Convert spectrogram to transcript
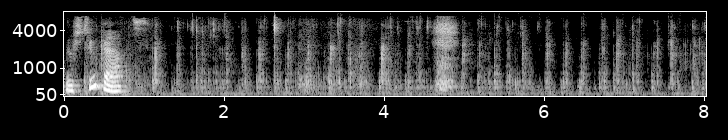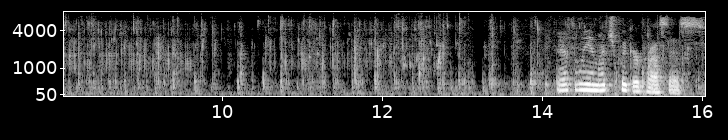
There's two paths. Definitely a much quicker process.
